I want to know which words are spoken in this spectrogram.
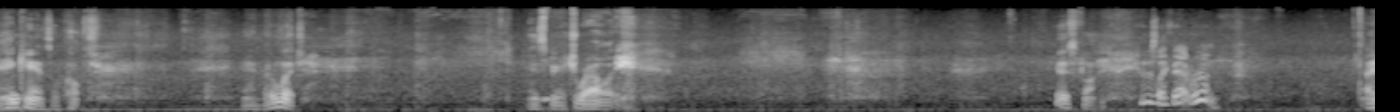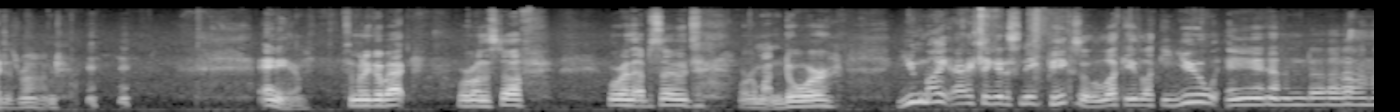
and cancel culture and religion and spirituality. It was fun. It was like that run. I just rhymed. Anyhow, so I'm gonna go back, work on the stuff, work on the episodes, work on my door you might actually get a sneak peek. So lucky, lucky you. And uh,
